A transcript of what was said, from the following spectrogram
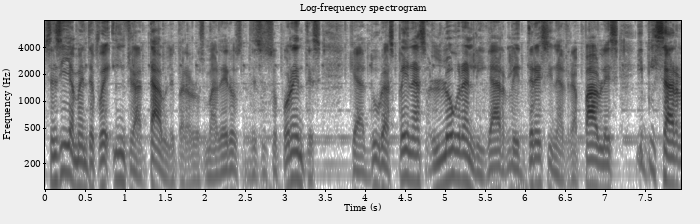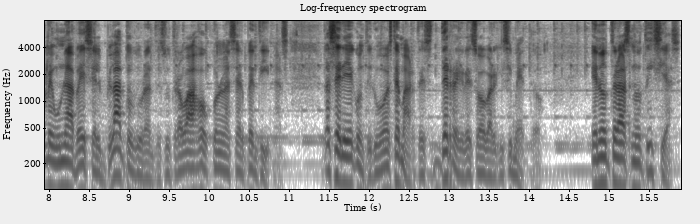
sencillamente fue intratable para los maderos de sus oponentes, que a duras penas logran ligarle tres inatrapables y pisarle una vez el plato durante su trabajo con las serpentinas. La serie continúa este martes de regreso a Barquisimeto. En otras noticias,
